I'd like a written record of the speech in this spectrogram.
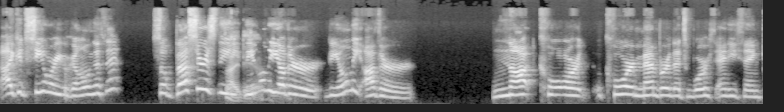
I could see where you're going with it. So Boeser's the the only other the only other not core core member that's worth anything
